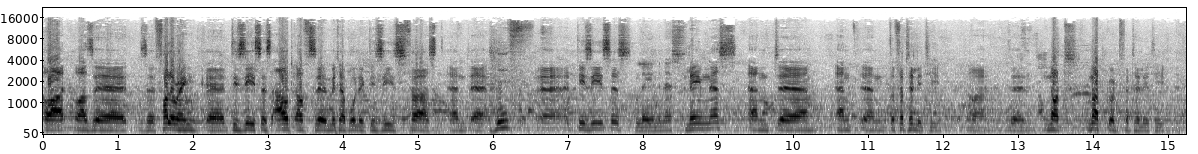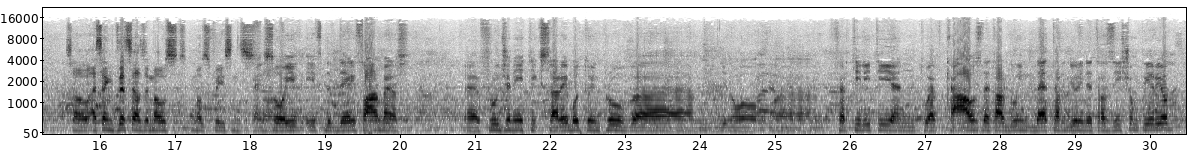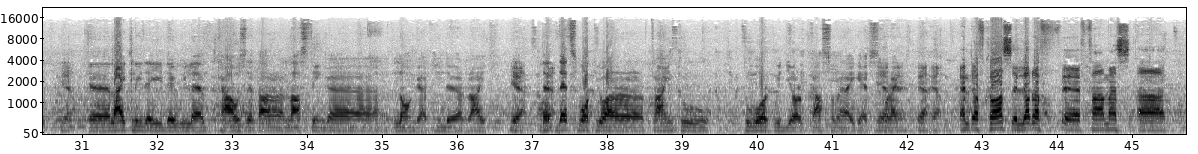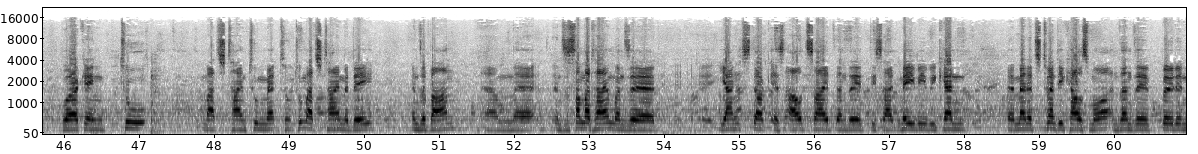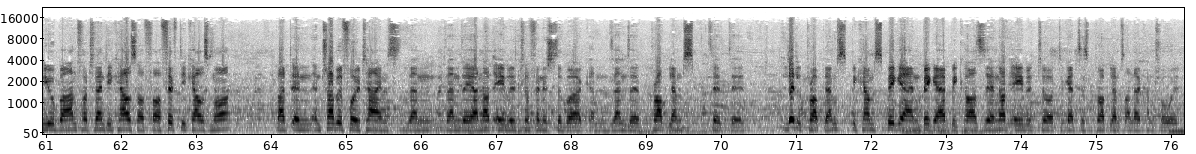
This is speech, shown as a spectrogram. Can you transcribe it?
or, or the, the following uh, diseases out of the metabolic disease first. And uh, hoof uh, diseases, lameness, lameness, and, uh, and, and the fertility, or the not, not good fertility. So I think these are the most, most reasons. Okay, so if, if the dairy farmers uh, through genetics are able to improve, uh, you know, uh, fertility and to have cows that are doing better during the transition period, yeah. Uh, likely they, they will have cows that are lasting uh, longer in there, right? Yeah. That, yeah. That's what you are trying to to work with your customer, I guess, yeah, correct? Yeah, yeah, And of course, a lot of uh, farmers are working too much time, too, too, too much time a day in the barn. Um, uh, in the summertime, when the young stock is outside, then they decide maybe we can uh, manage 20 cows more, and then they build a new barn for 20 cows or for 50 cows more. But in, in troubleful times, then then they are not able to finish the work, and then the problems, the, the little problems, becomes bigger and bigger because they are not able to, to get these problems under control.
